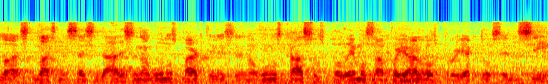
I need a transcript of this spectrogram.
las, las necesidades. En algunas partes, en algunos casos, podemos apoyar los proyectos en sí.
